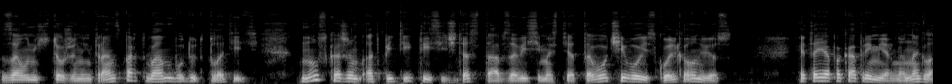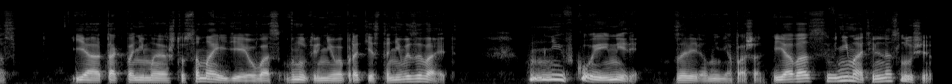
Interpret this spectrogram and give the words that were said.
За уничтоженный транспорт вам будут платить, ну, скажем, от 5000 до 100, в зависимости от того, чего и сколько он вез. Это я пока примерно на глаз. Я так понимаю, что сама идея у вас внутреннего протеста не вызывает? Ни в коей мере, заверил меня Паша. Я вас внимательно слушаю.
